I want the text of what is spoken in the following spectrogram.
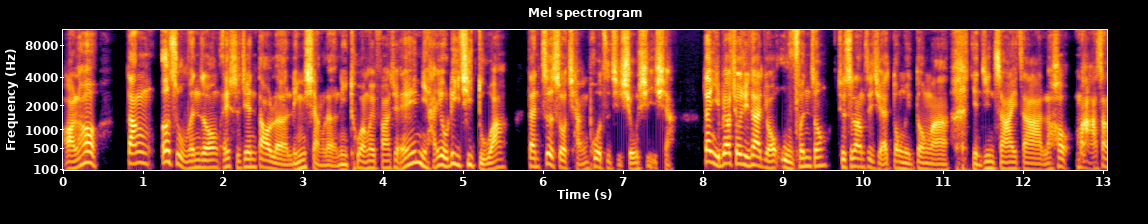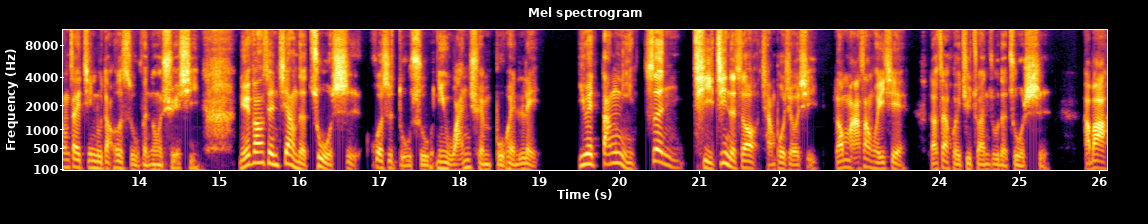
啊，然后当二十五分钟，哎，时间到了，铃响了，你突然会发现，哎，你还有力气读啊，但这时候强迫自己休息一下，但也不要休息太久，五分钟，就是让自己来动一动啊，眼睛眨一眨，然后马上再进入到二十五分钟的学习，你会发现这样的做事或是读书，你完全不会累，因为当你正起劲的时候，强迫休息，然后马上回血，然后再回去专注的做事。好不好？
